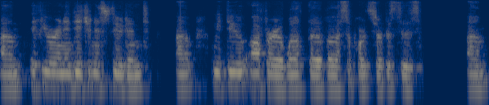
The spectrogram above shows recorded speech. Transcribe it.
um, if you're an Indigenous student, uh, we do offer a wealth of uh, support services um,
